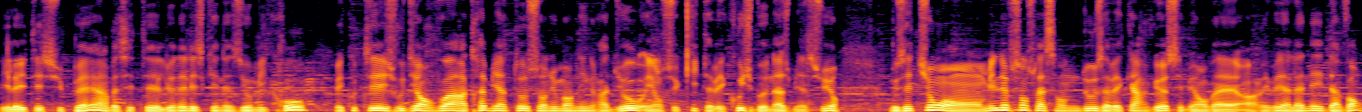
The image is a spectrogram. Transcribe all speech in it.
Il a été super. Bah, C'était Lionel Eskenazi au micro. Écoutez, je vous dis au revoir, à très bientôt sur New Morning Radio et on se quitte avec Wishbonage bien sûr. Nous étions en 1972 avec Argus, et bien on va arriver à l'année d'avant,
